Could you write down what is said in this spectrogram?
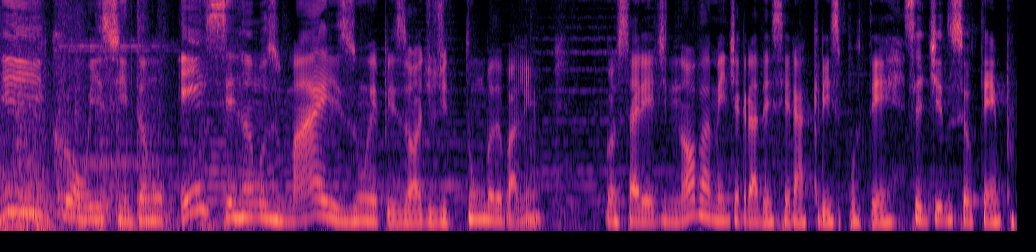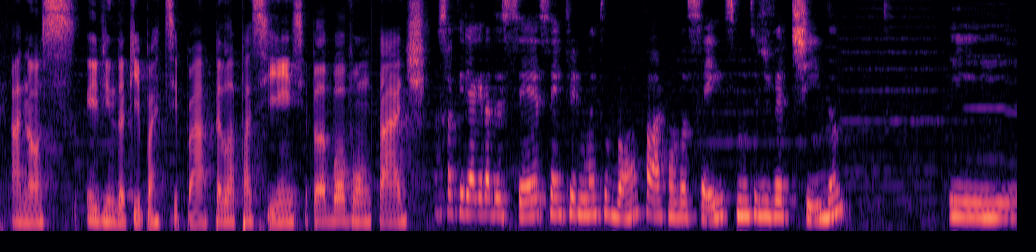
E com isso, então, encerramos mais um episódio de Tumba do Balim. Gostaria de novamente agradecer a Cris por ter cedido seu tempo a nós e vindo aqui participar, pela paciência, pela boa vontade. Eu só queria agradecer, é sempre muito bom falar com vocês, muito divertido. E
